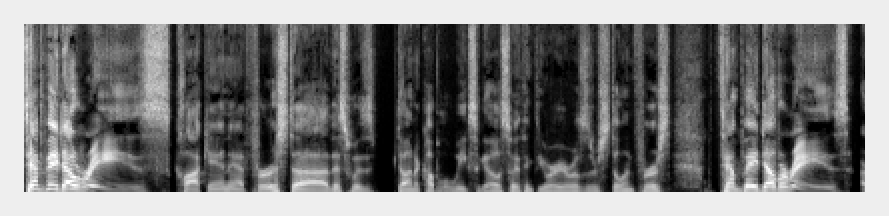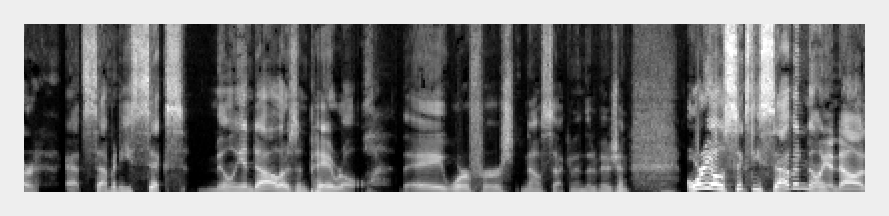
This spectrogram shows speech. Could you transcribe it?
Tampa Bay Devil Rays clock in at first. Uh, this was done a couple of weeks ago, so I think the Orioles are still in first. Tampa Bay Devil Rays are at $76 million in payroll. They were first, now second in the division. Orioles, $67 million are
